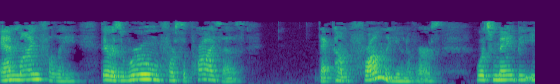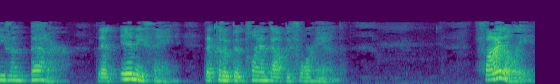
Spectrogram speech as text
and mindfully, there is room for surprises that come from the universe which may be even better than anything that could have been planned out beforehand. Finally,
